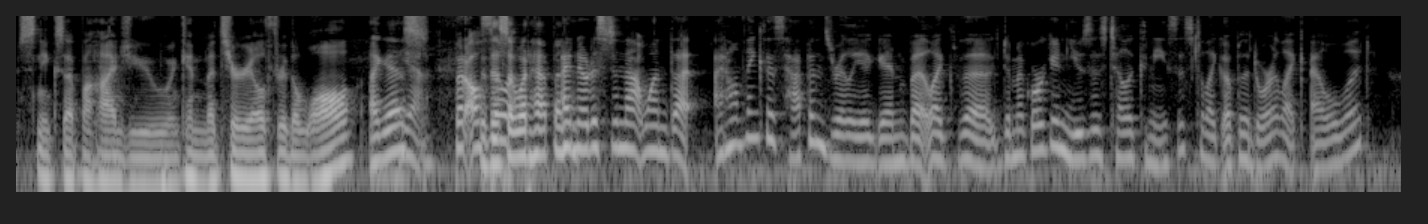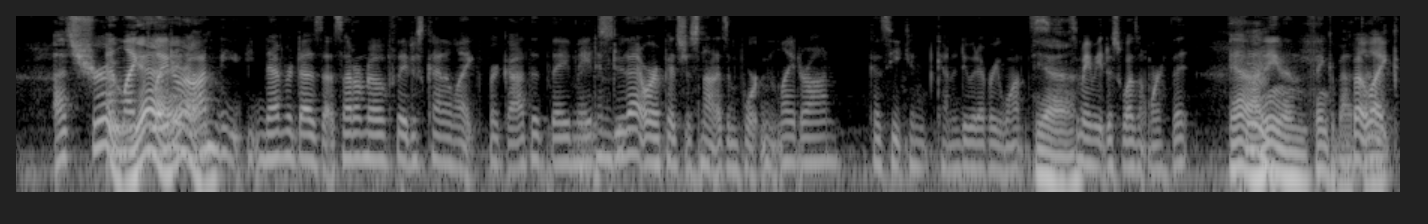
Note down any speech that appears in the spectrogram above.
sneaks up behind you and can material through the wall. I guess. Yeah, but also is that what happened? I noticed in that one that I don't think this happens really again, but like the Demogorgon uses telekinesis to like open the door like El would, That's true. and like yeah, later yeah. on he, he never does that. So I don't know if they just kind of like forgot that they made him do that, or if it's just not as important later on because he can kind of do whatever he wants. Yeah. so maybe it just wasn't worth it. Yeah, I hmm. didn't even think about that. But like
